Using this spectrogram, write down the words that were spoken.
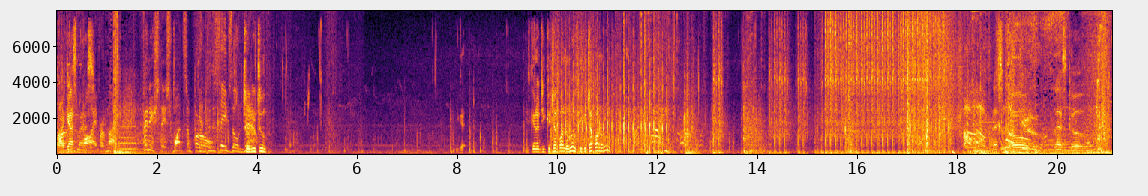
Or a Only gas mask. Five remain. Finish this once and for Get all. to the safe zone now. 2v2. You got. He's gonna. He could jump on the roof. He could jump on the roof. Let's go. Let's go.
